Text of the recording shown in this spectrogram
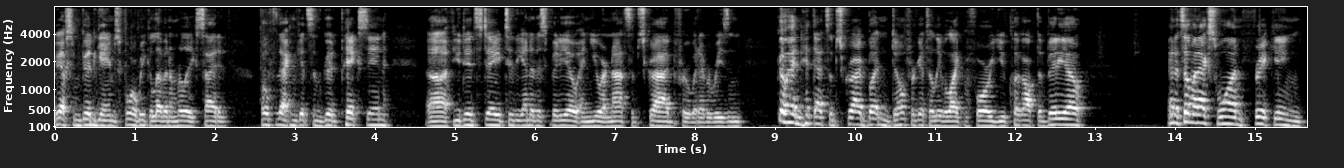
We have some good games for week 11. I'm really excited. Hopefully I can get some good picks in. Uh, if you did stay to the end of this video and you are not subscribed for whatever reason, go ahead and hit that subscribe button. Don't forget to leave a like before you click off the video. And until my next one, freaking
